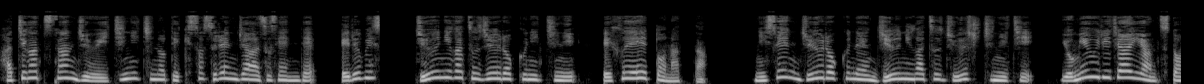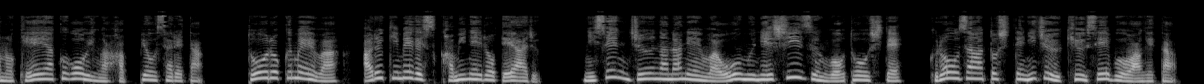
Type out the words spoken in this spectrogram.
8月31日のテキサスレンジャーズ戦でエルビス12月16日に FA となった。2016年12月17日、読売ジャイアンツとの契約合意が発表された。登録名はアルキメデス・カミネロである。2017年はおおむねシーズンを通してクローザーとして29セーブを挙げた。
